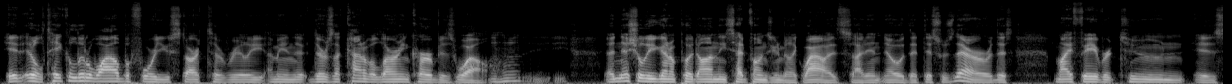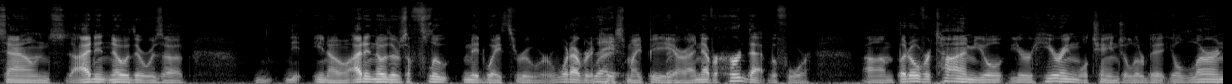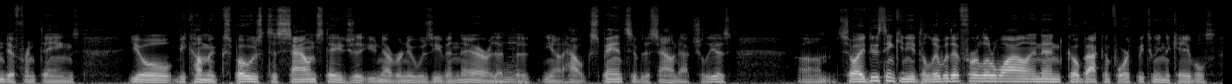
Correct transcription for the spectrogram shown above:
it, it'll take a little while before you start to really. I mean, there's a kind of a learning curve as well. Mm-hmm. Initially, you're going to put on these headphones. You're going to be like, "Wow, it's, I didn't know that this was there." Or this, my favorite tune is sounds. I didn't know there was a, you know, I didn't know there was a flute midway through, or whatever the Right, case might be, right. or I never heard that before. Um, but over time, you'll your hearing will change a little bit. You'll learn different things. You'll become exposed to sound stage that you never knew was even there. That the Mm-hmm. you know how expansive the sound actually is. Um, so I do think you need to live with it for a little while, and then go back and forth between the cables.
